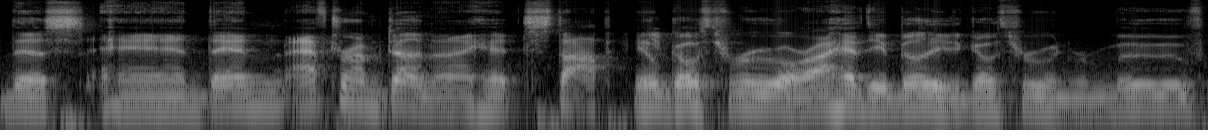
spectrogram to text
this. And then after I'm done and I hit stop, it'll go through, or I have the ability to go through and remove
